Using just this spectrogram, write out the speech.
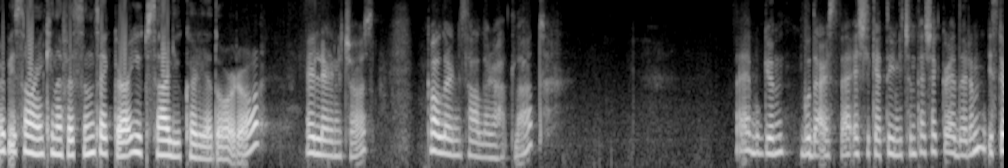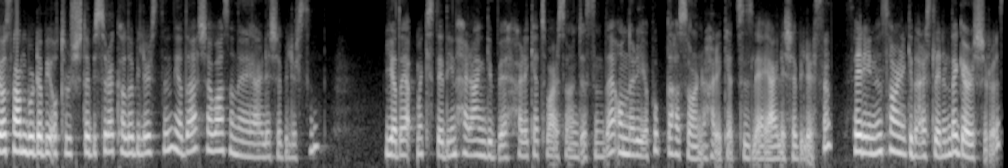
Ve bir sonraki nefesin tekrar yüksel yukarıya doğru. Ellerini çöz. Kollarını sağla rahatlat. Ve bugün bu derste eşlik ettiğin için teşekkür ederim. İstiyorsan burada bir oturuşta bir süre kalabilirsin ya da Şavasana'ya yerleşebilirsin ya da yapmak istediğin herhangi bir hareket varsa öncesinde onları yapıp daha sonra hareketsizliğe yerleşebilirsin. Serinin sonraki derslerinde görüşürüz.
